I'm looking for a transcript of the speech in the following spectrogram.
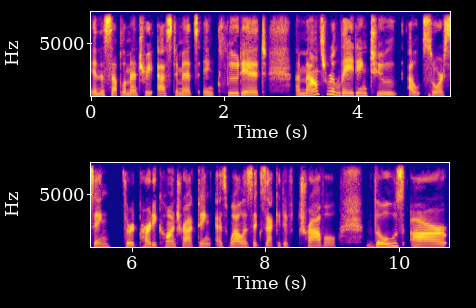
in the supplementary estimates included amounts relating to outsourcing, third party contracting, as well as executive travel. Those are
